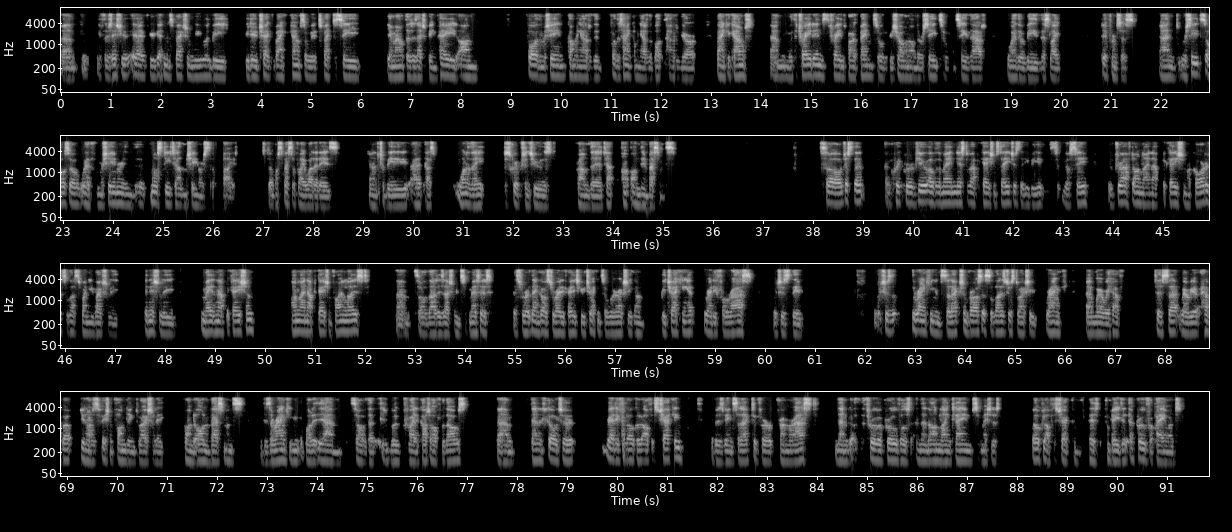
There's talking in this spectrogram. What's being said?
Um, if there's issue, if you get an inspection, we will be, we do check the bank account, so we expect to see the amount that is actually being paid on for the machine coming out of the, for the tank coming out of the, out of your bank account. Um, with the trade-ins, the trade-ins part of the payment, so it'll be shown on the receipt, so we can see that where there will be the slight differences. And receipts also with machinery, the most detailed machinery supplied. So it must specify what it is and it should be as one of the descriptions used from the on the investments. So just a, quick review over the main list of application stages that you'll, be, you'll see. We've draft online application recorded, so that's when you've actually initially made an application. Online application finalized, um, so that is actually been submitted. This then goes to ready for HQ checking, so we're actually going to be checking it ready for RAS, which is the which is the, the ranking and selection process. So that is just to actually rank um, where we have to set where we have a you know sufficient funding to actually fund all investments. There's a ranking, but it, um, so that it will provide a cutoff for those. Um, then it go to ready for local office checking if it has been selected for from RAS, and then go through approvals and then online claims submitted local office check is completed, approved for payment.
